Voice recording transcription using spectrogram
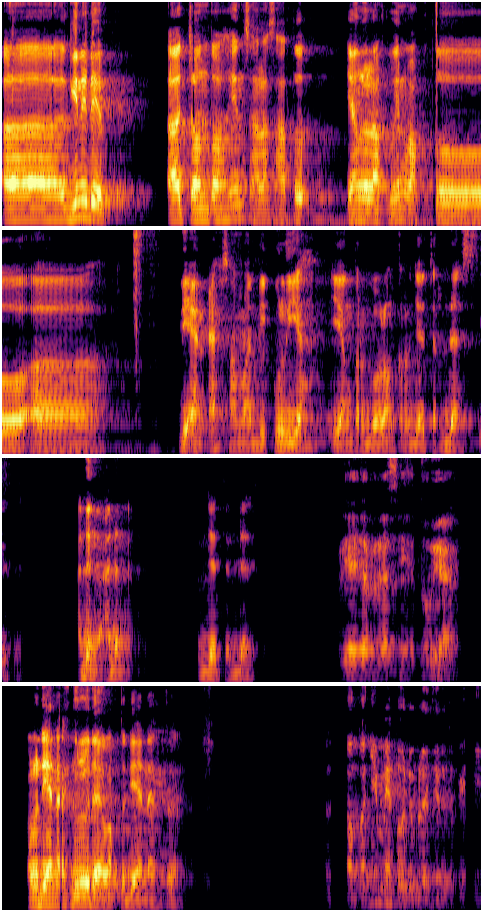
eh, gini deh. Eh, contohin salah satu yang lo lakuin waktu eh, di NF sama di kuliah yang tergolong kerja cerdas gitu. Ada nggak? Ada nggak kerja cerdas? Kerja cerdasnya itu ya Kalau di NF dulu deh, waktu di NF tuh. contohnya metode belajar itu kayak di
